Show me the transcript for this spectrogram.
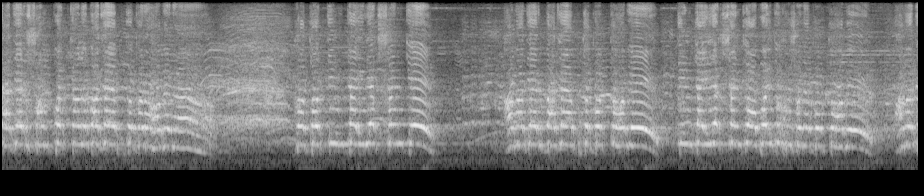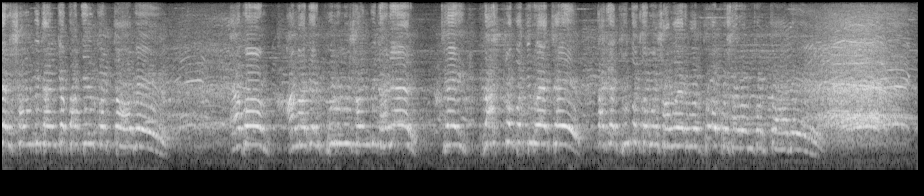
তাদের সম্পদ কেন বাজেয়াপ্ত করা হবে না? গত তিনটা ইলেকশনকে আমাদের বাজেয়াপ্ত করতে হবে, তিনটা ইলেকশনকে অবৈধ ঘোষণা করতে হবে, আমাদের সংবিধানকে বাতিল করতে হবে এবং আমাদের পুরনো সংবিধানের যেই রাষ্ট্রপতি রয়েছে তাকে দ্রুততম সময়ের মধ্যে অপসারণ করতে হবে।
